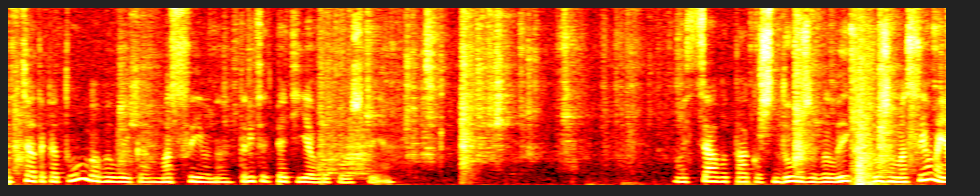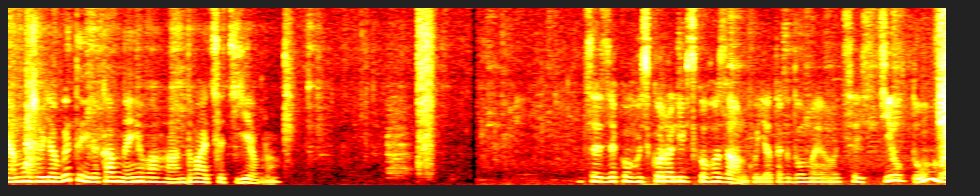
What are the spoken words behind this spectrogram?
Ось ця така тумба велика, масивна, 35 євро коштує. Ось ця також дуже велика, дуже масивна. Я можу уявити, яка в неї вага 20 євро. Це з якогось королівського замку, я так думаю. Оцей стіл тумби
